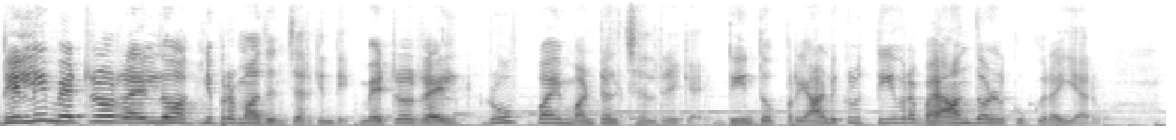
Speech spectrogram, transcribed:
Delhi metro రైల్లో అగ్ని ప్రమాదం జరిగింది. మెట్రో రైల్ రూఫ్ పై మంటలు చెలరేగాయి. దీంతో ప్రయాణికులు తీవ్ర భయాందోళనకు గురయ్యారు.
